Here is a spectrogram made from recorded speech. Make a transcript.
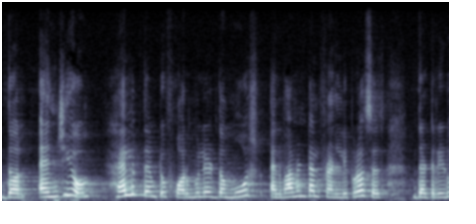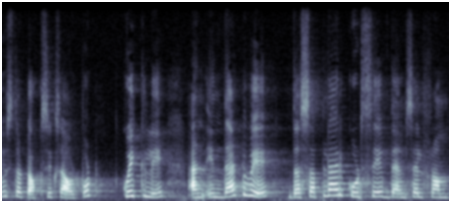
the NGO helped them to formulate the most environmental friendly process that reduce the toxics output quickly. And in that way the supplier could save themselves from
